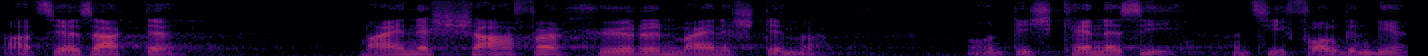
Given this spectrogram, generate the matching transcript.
als er sagte, meine Schafe hören meine Stimme und ich kenne sie und sie folgen mir.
